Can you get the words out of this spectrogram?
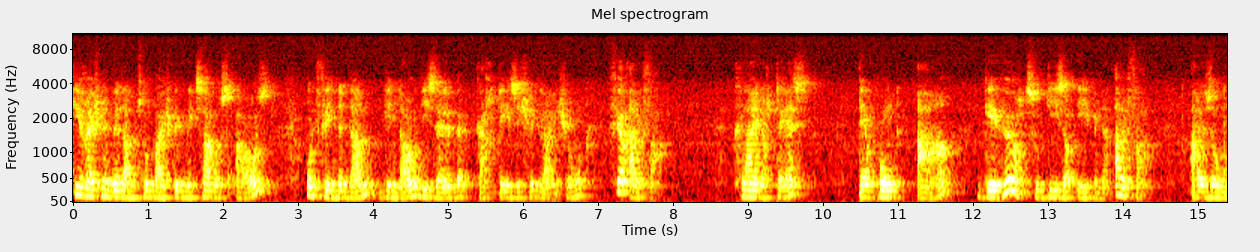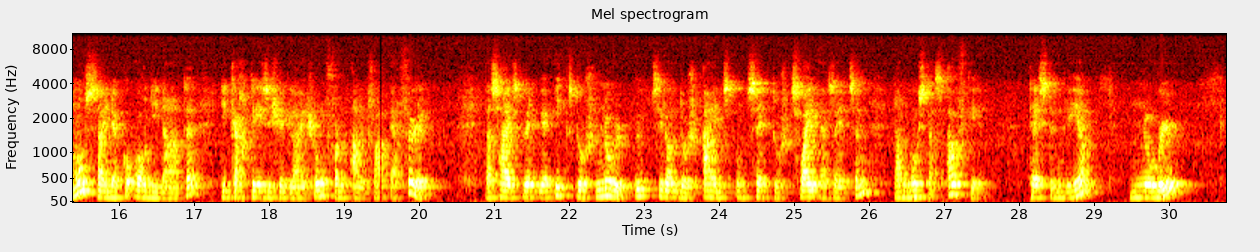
Die rechnen wir dann zum Beispiel mit Sarus aus und finden dann genau dieselbe kartesische Gleichung für Alpha. Kleiner Test, der Punkt A gehört zu dieser Ebene Alpha, also muss seine Koordinate die kartesische Gleichung von Alpha erfüllen. Das heißt, wenn wir x durch 0, y durch 1 und z durch 2 ersetzen, dann muss das aufgehen. Testen wir 0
